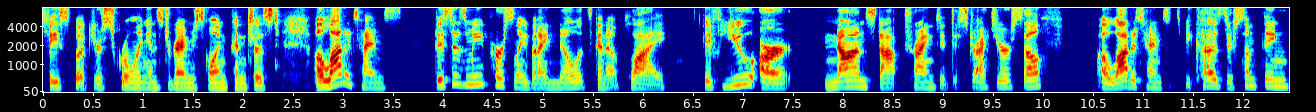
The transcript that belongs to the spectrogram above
Facebook, you're scrolling Instagram, you're scrolling Pinterest, a lot of times, this is me personally, but I know it's going to apply. If you are nonstop trying to distract yourself, a lot of times it's because there's something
